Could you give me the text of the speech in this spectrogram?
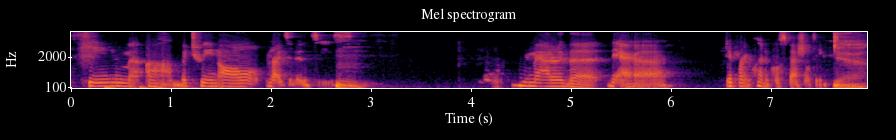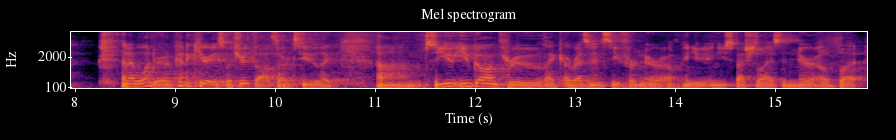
theme um, between all residencies, no matter the, the uh, different clinical specialty. Yeah. And I wonder, I'm kind of curious what your thoughts are too. Like, um, so you you've gone through like a residency for neuro, and you and you specialized in neuro. But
